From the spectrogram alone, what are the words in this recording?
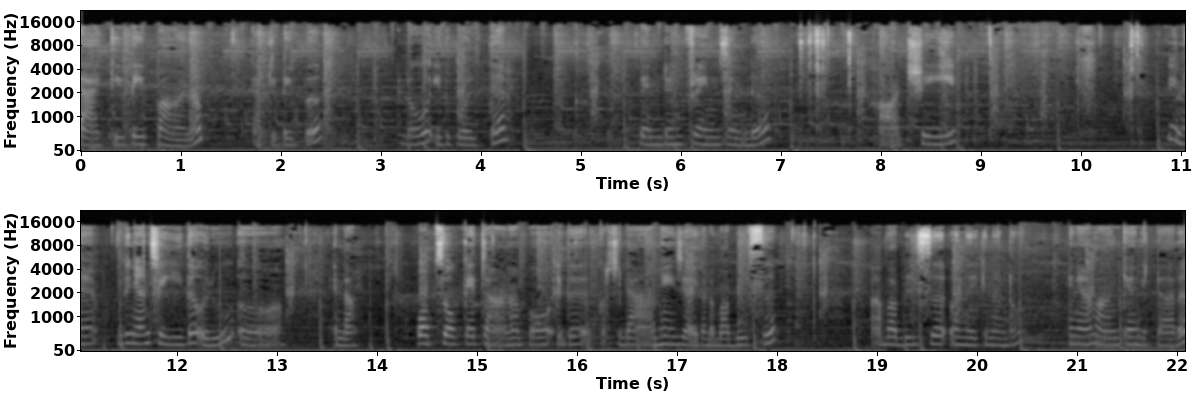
ടാക്കി ടേപ്പാണ് ടാക്കി ടേപ്പ് ഹലോ ഇതുപോലത്തെ പെൻഡൻ ഫ്രെയിംസ് ഉണ്ട്. ഹാർട്ട് ഷേപ്പ് പിന്നെ ഇത് ഞാൻ ചെയ്ത ഒരു എന്താ പോപ്പ് സോക്കറ്റ് ആണ്. അപ്പോൾ ഇത് കുറച്ച് ഡാമേജ് ആയിക്കണ്ടോ ബബിൾസ് ബബിൾസ് വന്നിരിക്കുന്നുണ്ടോ? ഇങ്ങനെയാണ് വാങ്ങിക്കാൻ കിട്ടാറ്.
